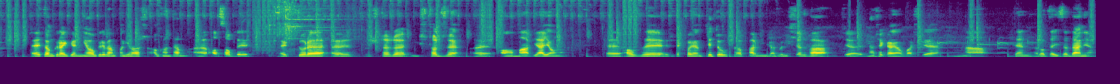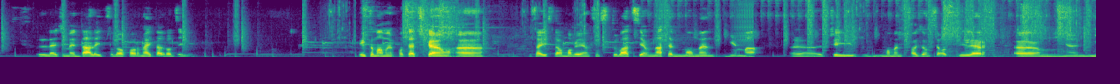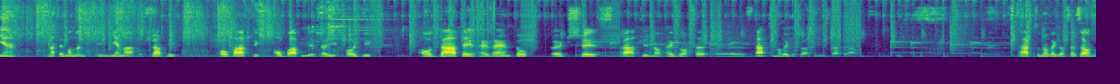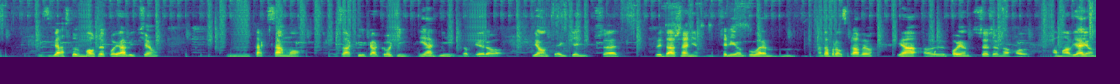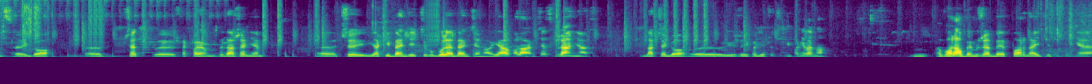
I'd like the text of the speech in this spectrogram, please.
tą grę nie ogrywam, ponieważ oglądam e, osoby, e, które e, szczerze i szczodrze e, omawiają e, owy, że tak powiem, tytuł, to Farminga 22, gdzie narzekają właśnie na ten rodzaj zadania. Lećmy dalej co do Fortnite'a, drodzy mi. I tu mamy foteczkę, e, zaiste omawiającą sytuację. Na ten moment nie ma, e, czyli moment wchodzący od thriller, nie, na ten moment nie ma żadnych poważnych obaw, jeżeli chodzi o datę eventu, e, czy straty nowego, e, startu nowego, przepraszam, nie straty, a startu nowego sezonu. Zwiastun może pojawić się mm, tak samo za kilka godzin, jak i dopiero piątek, dzień przed wydarzeniem. Czyli ogółem, mm, na dobrą sprawę, ja e, powiem szczerze, no omawiając e, go e, przed, że tak powiem, wydarzeniem, czy jaki będzie, czy w ogóle będzie, no ja wolałem się zbraniać. Dlaczego, jeżeli chodzi o przeciwnik? Ponieważ no, mm, wolałbym, żeby Fortnite mnie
